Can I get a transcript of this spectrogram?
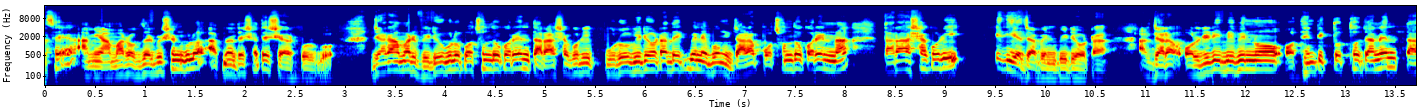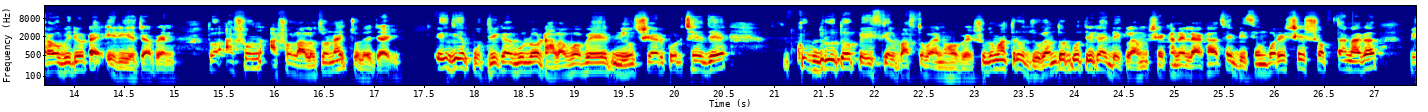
আছে, আমি আমার অবজারভেশনগুলো আপনাদের সাথে শেয়ার করব। যারা আমার ভিডিওগুলো পছন্দ করেন, তারা আশা করি পুরো ভিডিওটা দেখবেন এবং যারা পছন্দ করেন না, তারা আশা করি এড়িয়ে যাবেন ভিডিওটা। আর যারা অলরেডি বিভিন্ন অথেন্টিক তথ্য জানেন, তারাও ভিডিওটা এড়িয়ে যাবেন। তো আসুন আসল আলোচনায় চলে যাই। এই যে পত্রিকাগুলো ঢালাভাবে নিউজ শেয়ার করছে যে, খুব দ্রুত পে স্কেল বাস্তবায়ন হবে। শুধুমাত্র যুগান্তর পত্রিকায় দেখলাম, সেখানে লেখা আছে, ডিসেম্বরের শেষ সপ্তাহ নাগাদ পে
